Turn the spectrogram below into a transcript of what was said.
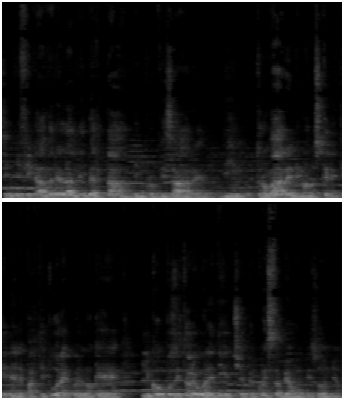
Significa avere la libertà di improvvisare, di trovare nei manoscritti, nelle partiture quello che il compositore vuole dirci e per questo abbiamo bisogno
